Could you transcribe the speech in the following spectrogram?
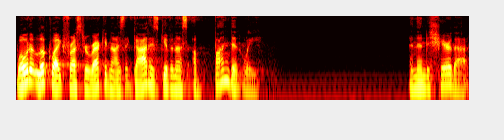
What would it look like for us to recognize that God has given us abundantly and then to share that?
